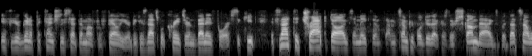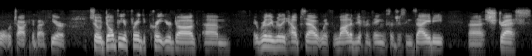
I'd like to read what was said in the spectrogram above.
if you're going to potentially set them up for failure because that's what crates are invented for it's to keep it's not to trap dogs and make them i mean some people do that because they're scumbags but that's not what we're talking about here so don't be afraid to crate your dog um, it really really helps out with a lot of different things such as anxiety uh, stress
